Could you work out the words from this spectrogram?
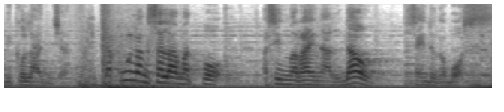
Bicolandia. Nakulang salamat po asin marahin na aldaw sa Indogabos.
